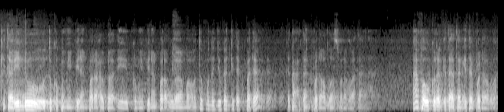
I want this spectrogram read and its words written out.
Kita rindu untuk kepemimpinan para habaib, kepemimpinan para ulama untuk menunjukkan kita kepada ketaatan kepada Allah Subhanahu wa taala. Apa ukuran ketaatan kita kepada Allah?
